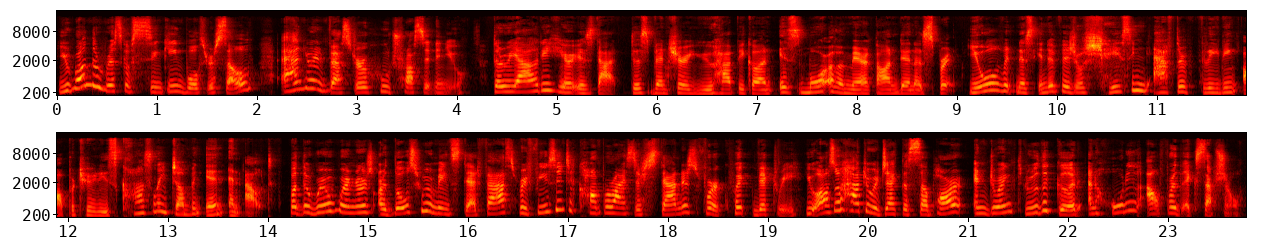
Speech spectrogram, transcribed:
you run the risk of sinking both yourself and your investor who trusted in you. The reality here is that this venture you have begun is more of a marathon than a sprint. You will witness individuals chasing after fleeting opportunities, constantly jumping in and out. But the real winners are those who remain steadfast, refusing to compromise their standards for a quick victory. You also have to reject the subpar, enduring through the good, and holding out for the exceptional.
